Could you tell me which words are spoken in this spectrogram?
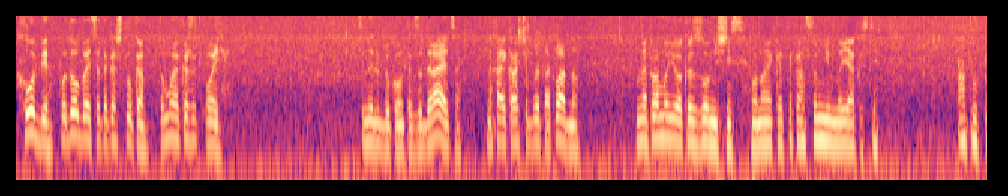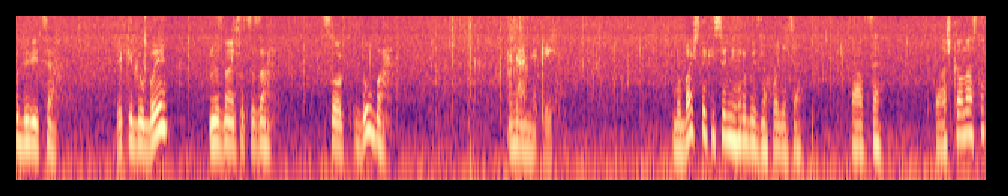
Хобі, подобається така штука. Тому я кажу, ой. Це не люблю, коли так задирається. Нехай краще буде так, ладно. Не про мою якусь зовнішність, вона якась така сумнівної якості. А тут подивіться, які дуби. Не знаю, що це за сорт дуба. Глянь який. Ви бачите, які сьогодні гриби знаходяться? Так, це пташка у нас тут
